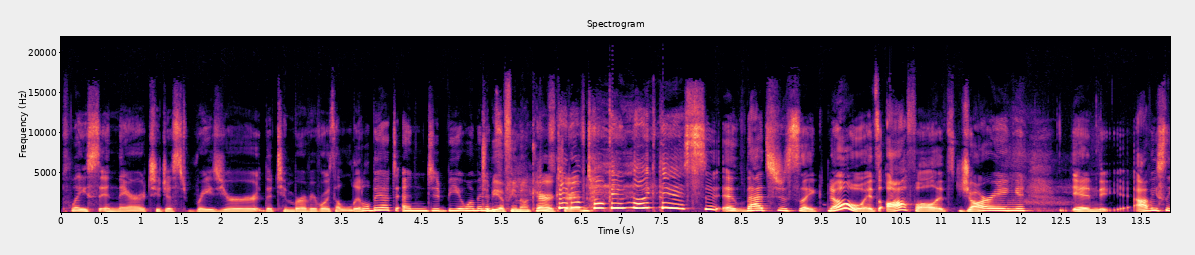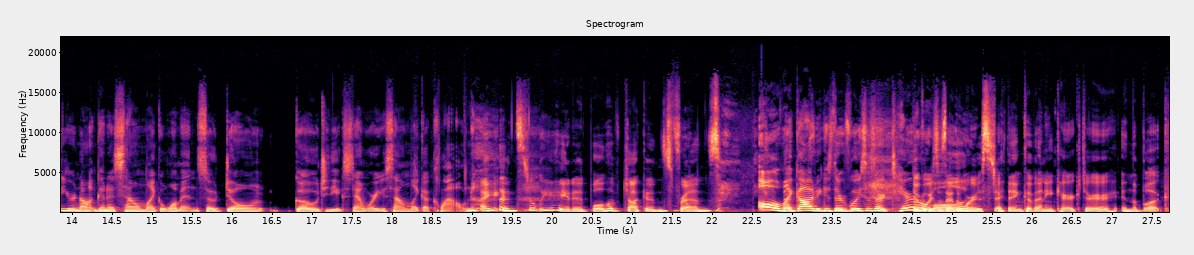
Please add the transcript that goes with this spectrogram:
place in there to just raise your, the timbre of your voice a little bit and to be a woman. To be a female character. Instead of talking like this. Uh, That's just like, no, it's awful. It's jarring. And obviously, you're not going to sound like a woman. So don't go to the extent where you sound like a clown. I instantly hated both of Jakkin's friends. Oh my God, because their voices are terrible. Their voices are the worst, I think, of any character in the book.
